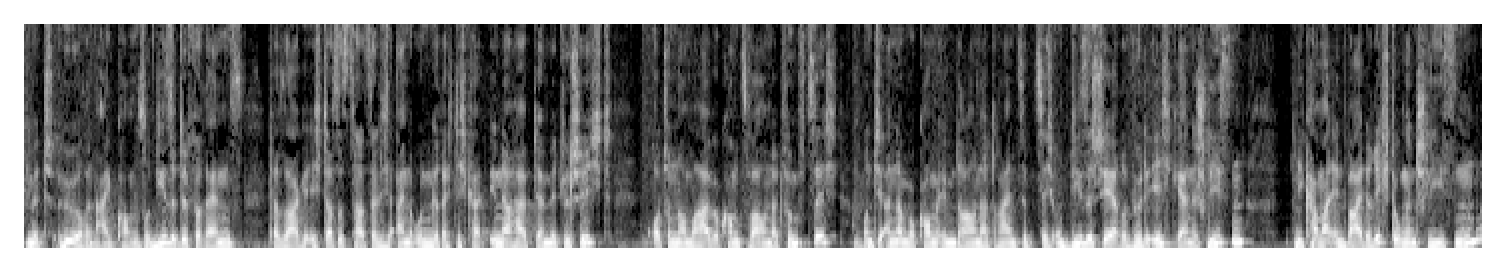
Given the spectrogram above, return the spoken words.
mit höheren Einkommen. So diese Differenz, da sage ich, das ist tatsächlich eine Ungerechtigkeit innerhalb der Mittelschicht. Otto Normal bekommt 250 und die anderen bekommen eben 373. Und diese Schere würde ich gerne schließen die kann man in beide Richtungen schließen.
